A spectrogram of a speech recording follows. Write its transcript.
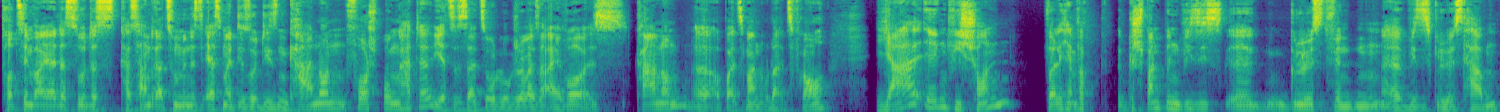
Trotzdem war ja das so, dass Cassandra zumindest erstmal die, so diesen Kanon-Vorsprung hatte. Jetzt ist halt so, logischerweise Ivor ist Kanon, äh, ob als Mann oder als Frau. Ja, irgendwie schon, weil ich einfach gespannt bin, wie sie es äh, gelöst finden, äh, wie sie es gelöst haben.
